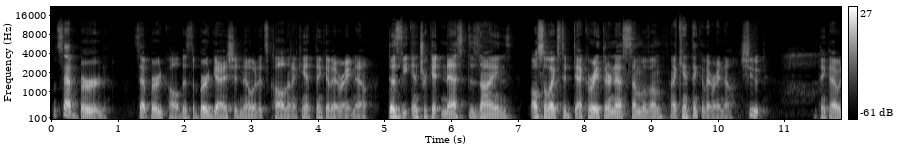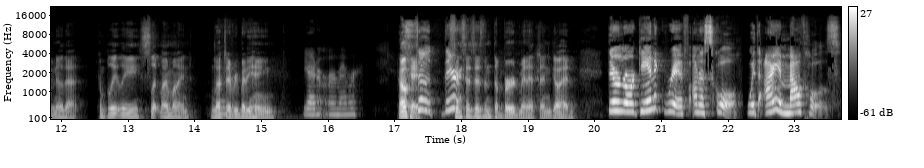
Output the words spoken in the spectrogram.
What's that bird? What's that bird called? As the bird guy, I should know what it's called, and I can't think of it right now. Does the intricate nest designs also likes to decorate their nest? Some of them. I can't think of it right now. Shoot, I think I would know that. Completely slipped my mind. Left hmm. everybody hanging. Yeah, I don't remember. Okay. So they're Since this isn't the bird minute, then go ahead. They're an organic riff on a skull with eye and mouth holes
